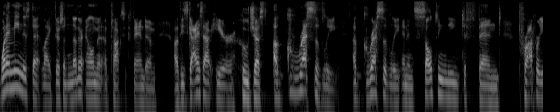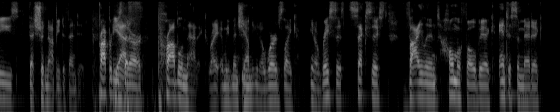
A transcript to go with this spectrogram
What I mean is that like there's another element of toxic fandom. Uh, these guys out here who just aggressively, aggressively and insultingly defend properties that should not be defended. Properties that are problematic, right? And we mentioned, you know, words like you know, racist, sexist, violent, homophobic, anti-Semitic,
